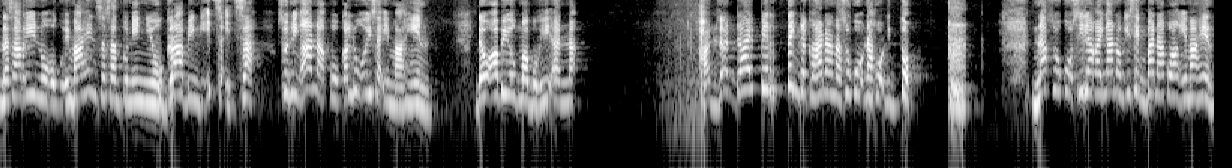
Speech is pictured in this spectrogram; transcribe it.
Nazareno ug imahin sa Santo Niño grabing giitsa-itsa. So ning anak ko kaluoy sa imahin. Daw abi og mabuhian na Hala dahi perting daghanang nasuko na ako dito. nasuko sila kay nganong gisimba na ako ang imahin.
